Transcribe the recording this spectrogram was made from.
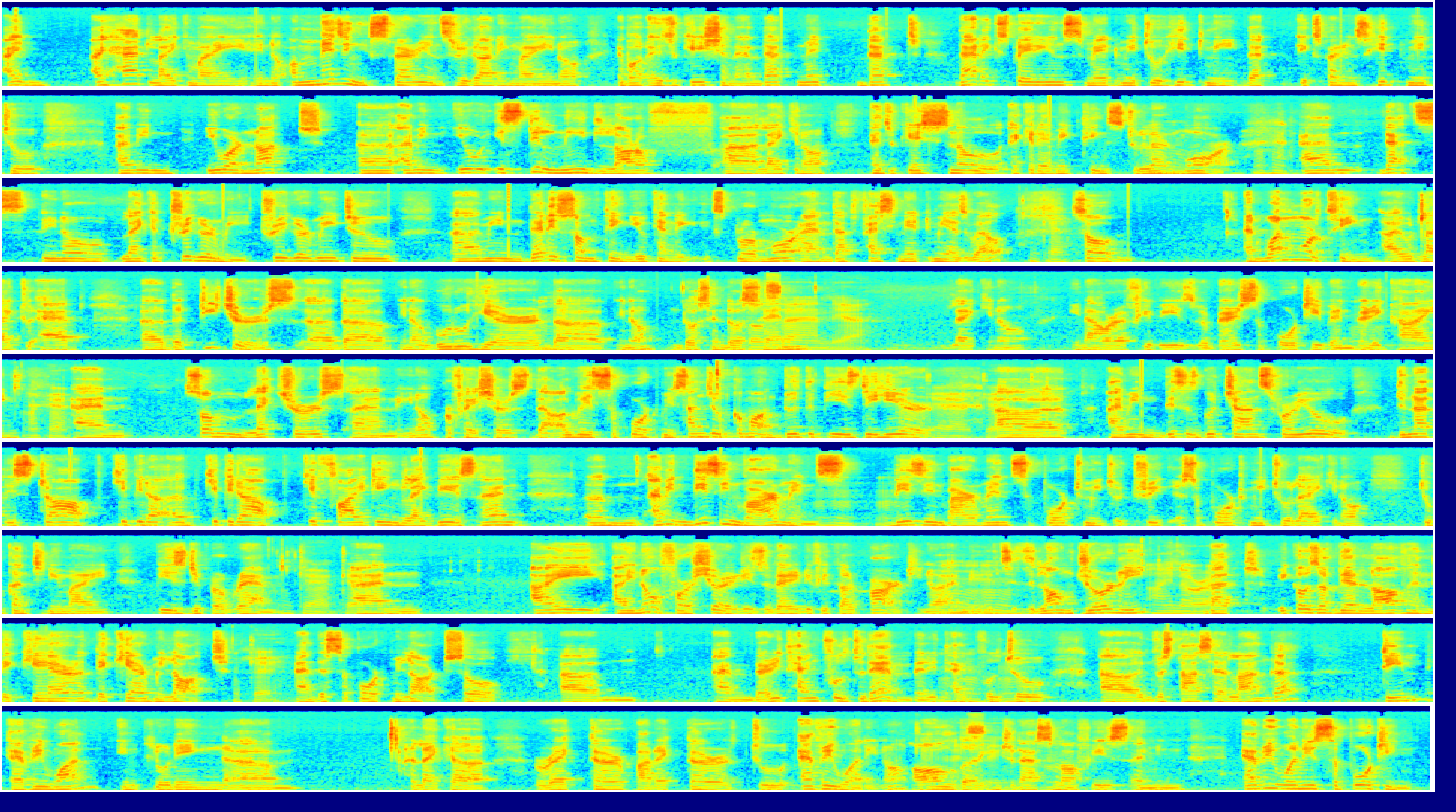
I I had like my you know amazing experience regarding my you know about education, and that made that that experience made me to hit me. That experience hit me to, I mean, you are not. Uh, I mean, you, you still need a lot of uh, like you know educational academic things to learn more, and that's you know like a trigger me, trigger me to. I mean, that is something you can explore more, and that fascinated me as well. Okay. So and one more thing I would like to add: uh, the teachers, uh, the you know guru here, the you know dosen dosen, Dosen, yeah. like you know in our FEBs were very supportive and very kind, Okay. and some lecturers and you know professors they always support me. Sanju, come on, do the PhD here. Okay, okay. Uh, I mean, this is good chance for you. Do not stop. Keep it up. Keep it up. Keep fighting like this. And um, I mean, these environments, Mm-hmm, these environments support me to support me to like you know to continue my PhD program. Okay, okay. And I I know for sure it is a very difficult part. You know, I mean, it's, it's a long journey. Mm-hmm. I know, right? But because of their love and they care, they care me a lot Okay. and they support me a lot. So um, I'm very thankful to them, very thankful to uh, Universitas Airlangga team, everyone, including um, like a rector, par-rector, to everyone, you know, all I the see. international office. I mean, everyone is supporting.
